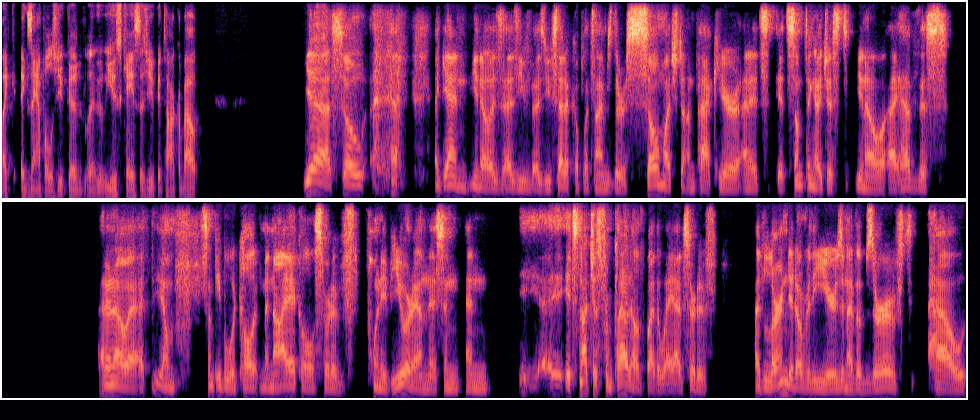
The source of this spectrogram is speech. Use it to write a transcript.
like examples you could uh, use cases you could talk about? Yeah. So again, you know, as as you've, as you've said a couple of times, there's so much to unpack here, and it's it's something I just you know I have this I don't know, uh, you know, some people would call it maniacal sort of point of view around this, and and it's not just from cloud health, by the way. I've sort of I've learned it over the years, and I've observed how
